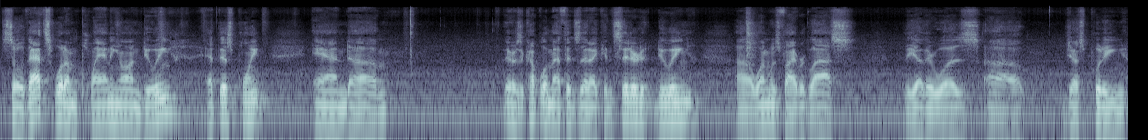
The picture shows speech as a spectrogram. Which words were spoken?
So that's what I'm planning on doing at this point. And um, there's a couple of methods that I considered doing. Uh, one was fiberglass. The other was uh, just putting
